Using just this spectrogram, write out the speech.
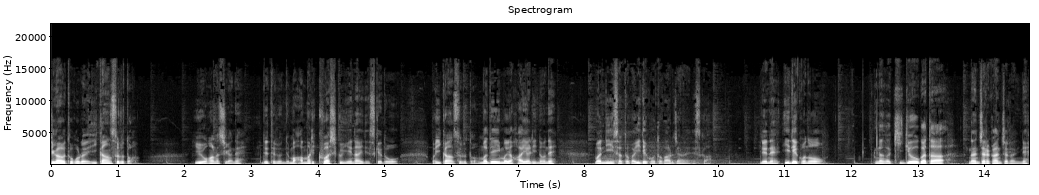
違うところへ移管するというお話がね、出てるんで、まあ、あんまり詳しく言えないですけど、まあ、移管すると。まあ、で、今や流行りのね、まあ、NISA とか iDeCo とかあるじゃないですか。でね、iDeCo の、なんか企業型なんちゃらかんちゃらにね、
